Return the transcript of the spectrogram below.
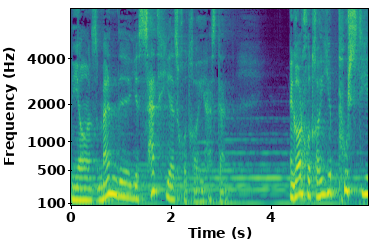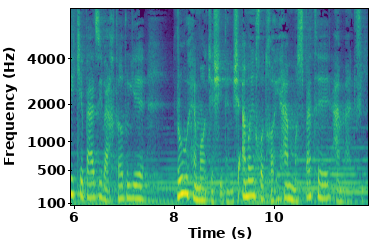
نیازمند یه سطحی از خودخواهی هستند. انگار خودخواهی یه پوستیه که بعضی وقتا روی روح ما کشیده میشه. اما این خودخواهی هم مثبت هم منفی.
